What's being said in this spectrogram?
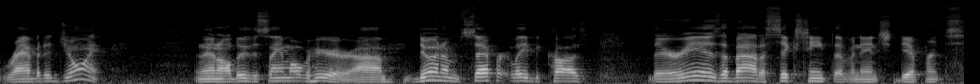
rabbeted joint. And then I'll do the same over here. I'm doing them separately because there is about a 16th of an inch difference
